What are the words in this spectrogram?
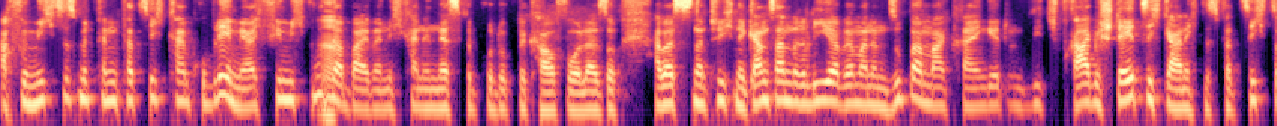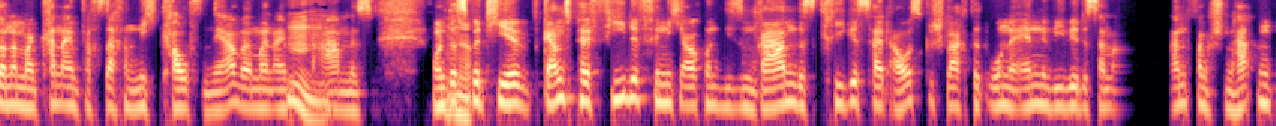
ach, für mich ist es mit dem Verzicht kein Problem, ja, ich fühle mich gut ja. dabei, wenn ich keine Nestle-Produkte kaufe oder so. Aber es ist natürlich eine ganz andere Liga, wenn man im Supermarkt reingeht und die Frage stellt sich gar nicht das Verzicht, sondern man kann einfach Sachen nicht kaufen, ja, weil man einfach hm. arm ist. Und das ja. wird hier ganz perfide, finde ich, auch in diesem Rahmen des Krieges halt ausgeschlachtet ohne Ende, wie wir das am Anfang schon hatten,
